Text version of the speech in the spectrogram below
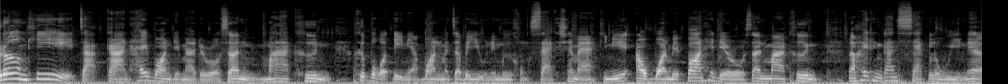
เริ่มที่จากการให้บอลเดมาเดโรซันมากขึ้น คือปกติเนี่ยบอลมันจะไปอยู่ในมือของแซกใช่ไหมทีนี้เอาบอลไปป้อนให้เดโรซันมากขึ้น แล้วให้ทางด้านแซกลาวีนเนี่ย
